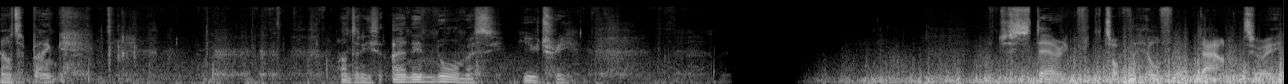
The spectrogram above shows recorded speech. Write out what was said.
outer bank underneath an enormous yew tree. Just staring from the top of the hill fort down into a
